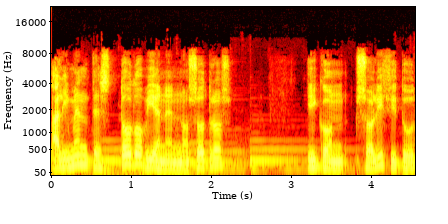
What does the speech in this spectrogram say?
alimentes todo bien en nosotros y con solicitud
